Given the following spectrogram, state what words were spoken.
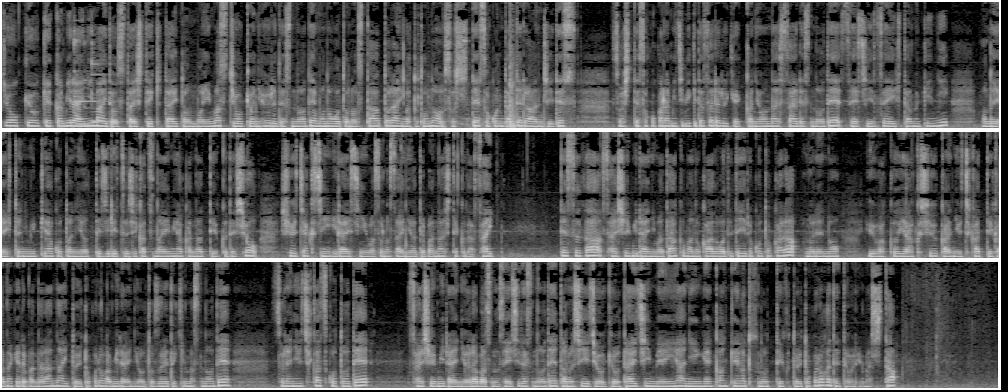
状況結果未来2枚でお伝えしていきたいと思います。状況にフルですので物事のスタートラインが整う。そしてそこに立てる暗示です。そしてそこから導き出される結果に同じさえですので精神誠意ひたむきに物や人に向き合うことによって自立自活の歩みが叶っていくでしょう。執着心依頼心はその際には手放してください。ですが最終未来にまた悪魔のカードが出ていることから己の誘惑や悪習慣に打ち勝っていかなければならないというところが未来に訪れてきますのでそれに打ち勝つことで最終未来に選ばずの政治ですので楽しい状況対人面や人間関係が整っていくというところが出ておりました。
